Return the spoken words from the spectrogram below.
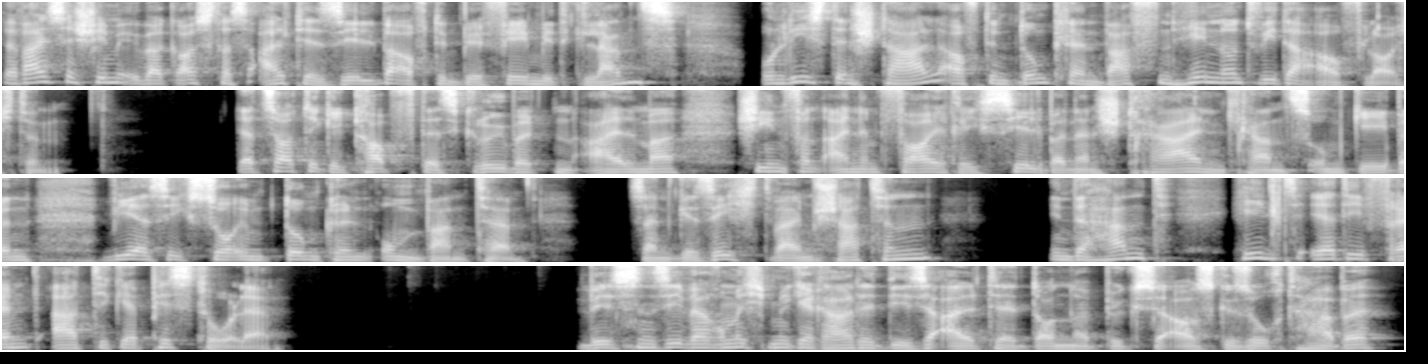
Der weiße Schimmer übergoss das alte Silber auf dem Buffet mit Glanz und ließ den Stahl auf den dunklen Waffen hin und wieder aufleuchten. Der zottige Kopf des grübelten Almer schien von einem feurig silbernen Strahlenkranz umgeben, wie er sich so im Dunkeln umwandte. Sein Gesicht war im Schatten, in der Hand hielt er die fremdartige Pistole. Wissen Sie, warum ich mir gerade diese alte Donnerbüchse ausgesucht habe?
